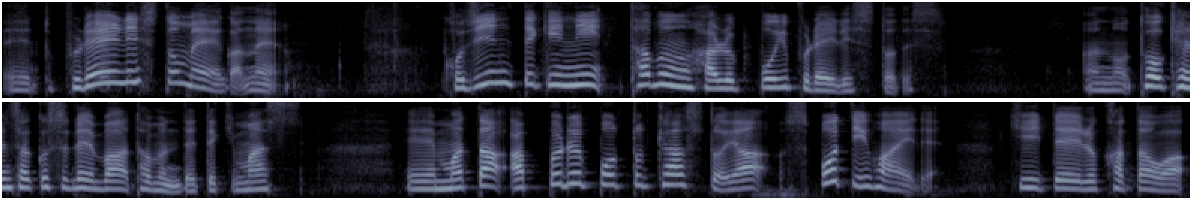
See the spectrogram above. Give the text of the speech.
えーと、プレイリスト名がね個人的に多分春っぽいプレイリストです。あのと検索すれば多分出てきます。えー、また Apple Podcast や Spotify で聞いている方は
